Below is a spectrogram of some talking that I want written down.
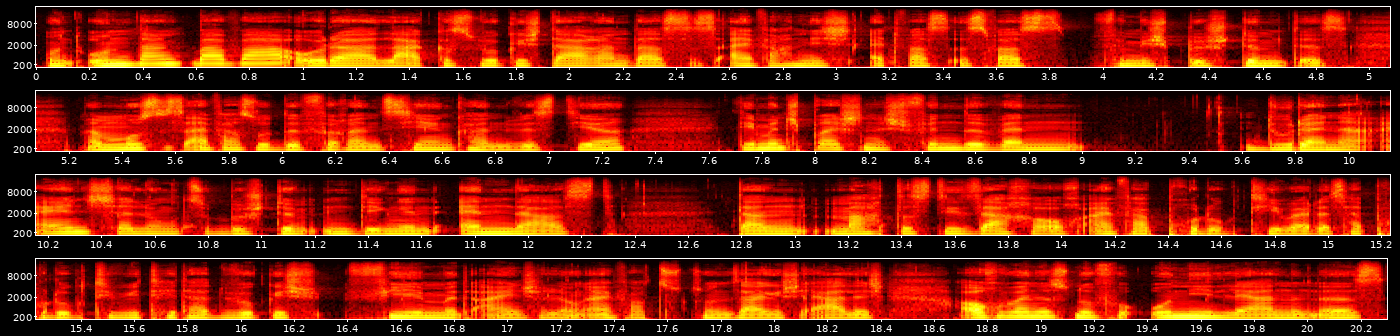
und undankbar war oder lag es wirklich daran, dass es einfach nicht etwas ist, was für mich bestimmt ist? Man muss es einfach so differenzieren können, wisst ihr? Dementsprechend, ich finde, wenn du deine Einstellung zu bestimmten Dingen änderst, dann macht es die Sache auch einfach produktiver. Deshalb Produktivität hat wirklich viel mit Einstellung einfach zu tun, sage ich ehrlich. Auch wenn es nur für Uni-Lernen ist,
